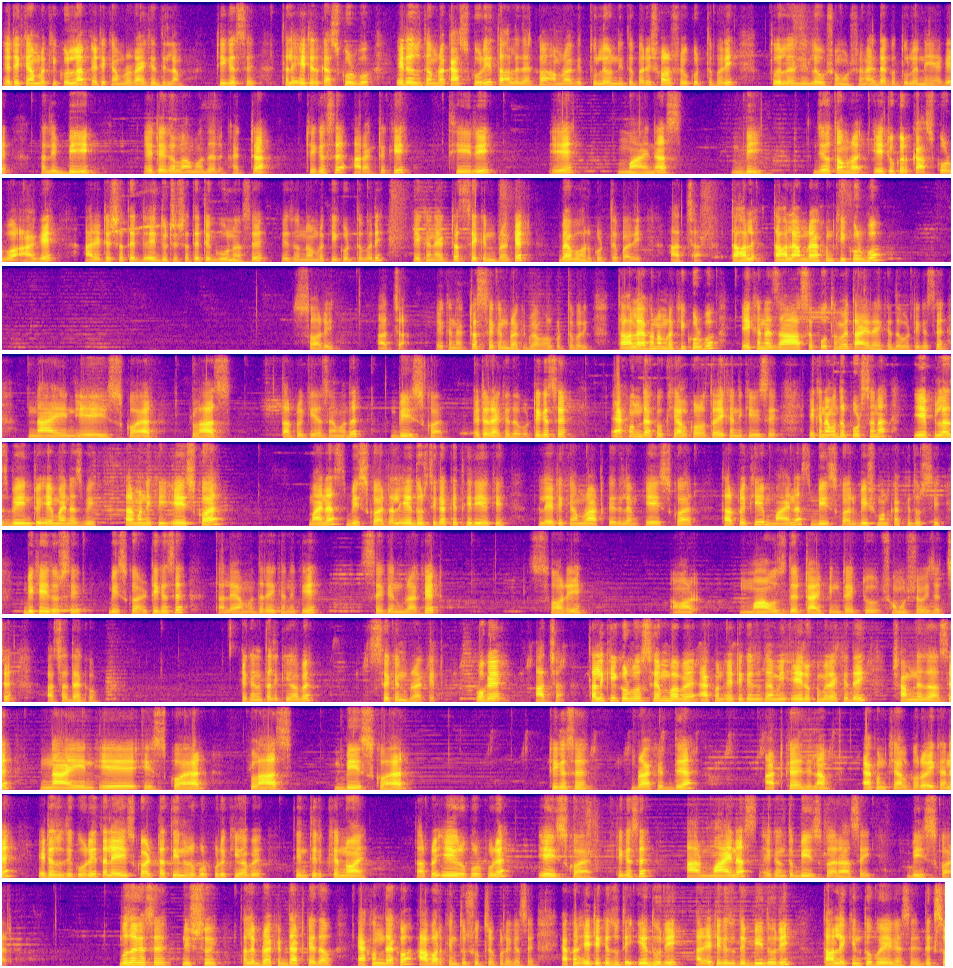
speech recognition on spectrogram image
এটাকে আমরা কি করলাম? এটাকে আমরা রেখে দিলাম। ঠিক আছে? তাহলে এটার কাজ করব। এটা যদি আমরা কাজ করি, তাহলে দেখো আমরা আগে তুলেও নিতে পারি সরাসরি করতে পারি। তুলে নিলেও সমস্যা নাই। দেখো তুলে নেই আগে। তাহলে বি এটা গেল আমাদের একটা, ঠিক আছে? আর একটা কি? থ্রি এ মাইনাস বি যেহেতু আমরা এইটুকুর কাজ করব আগে, আর এটার সাথে, এই দুটোর সাথে এটা গুণ আছে এই জন্য আমরা কি করতে পারি? এখানে একটা সেকেন্ড ব্র্যাকেট ব্যবহার করতে পারি। আচ্ছা তাহলে তাহলে আমরা এখন কি করব? সরি আচ্ছা এখানে একটা সেকেন্ড ব্র্যাকেট ব্যবহার করতে পারি। তাহলে এখন আমরা কি করব? এখানে যা আছে প্রথমে তাই রেখে দেবো, ঠিক আছে? নাইন এ স্কোয়ার প্লাস তারপরে কি আছে আমাদের? বি স্কোয়ার এটা রেখে দেবো, ঠিক আছে? এখন দেখো, খেয়াল করো তো, এখানে কী হয়েছে? এখানে আমাদের পড়ছে না A plus B into A minus B তার মানে কি? A square minus B square তাহলে এ ধরছি কাকে? থ্রি একে তাহলে এটাকে আমরা আটকে দিলাম এ স্কোয়ার তারপরে কি? Minus B square. বি সমান কাকে ধরছি? বিকেই ধরছি? B square. ঠিক আছে? তাহলে আমাদের এখানে কি? Second bracket. সরি, আমার মাউস দিয়ে টাইপিংটা একটু সমস্যা হয়ে যাচ্ছে। আচ্ছা দেখো। এখানে তাহলে কি হবে? Second bracket. ওকে? আচ্ছা তাহলে কি করব? সেমভাবে এখন এটাকে যদি আমি এইরকমই রেখে দেই, সামনে যা আছে, nine A square plus B square. ঠিক আছে? ব্র্যাকেট দিয়ে আটকায় দিলাম। এখন খেয়াল করো এখানে, এটা যদি করি, তাহলে এই স্কোয়ারটা তিনের উপর পড়ে কী হবে? তিন তিরিক্ষে নয়। তারপরে এর উপর পড়ে এ স্কোয়ার ঠিক আছে? আর মাইনাস এখানে তো বি স্কোয়ার আছেই বি স্কোয়ার বোঝা গেছে? নিশ্চয়ই? তাহলে ব্র্যাকেট দিয়ে আটকে দাও। এখন দেখো, আবার কিন্তু সূত্রে পড়ে গেছে। এখন এটাকে যদি এ ধরি, আর এটাকে যদি বি ধরি, তাহলে কিন্তু হয়ে গেছে। দেখছ?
